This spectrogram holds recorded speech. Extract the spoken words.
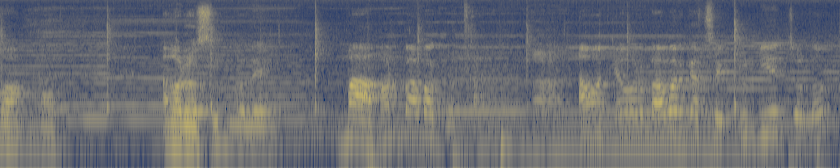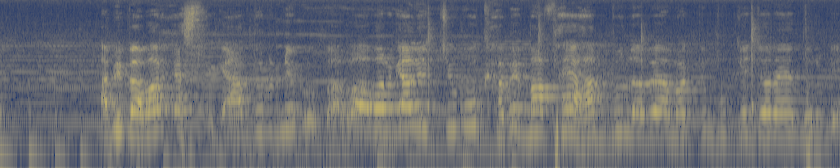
মোহাম্মদ? আমার রসুল বলে, মা, আমার বাবা কোথায়? আমাকে আমার বাবার কাছে একটু নিয়ে চলো। আমি বাবার কাছ থেকে আদর নেব। বাবা আমার গালে চুমু খাবে, মাথায় হাত বুলাবে, আমাকে বুকে জড়ায় ধরবে।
